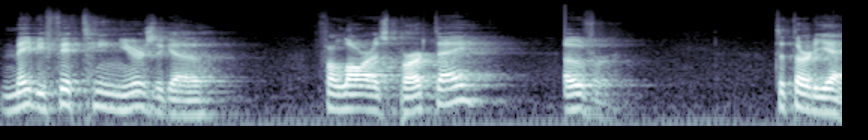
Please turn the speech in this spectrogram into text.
maybe 15 years ago, for Laura's birthday, over to 30A.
